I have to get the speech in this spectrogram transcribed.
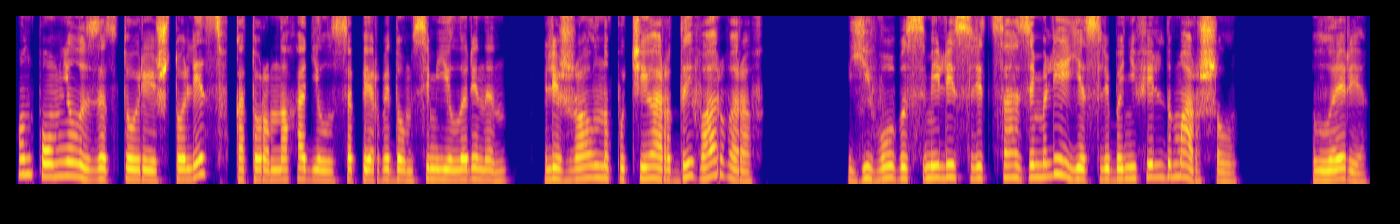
Он помнил из истории, что лес, в котором находился первый дом семьи Ларинен, лежал на пути орды варваров. Его бы смели с лица земли, если бы не фельдмаршал. Лэри.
